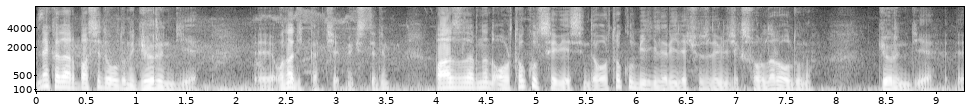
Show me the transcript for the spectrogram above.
Ne kadar basit olduğunu görün diye e, ona dikkat çekmek istedim. Bazılarının ortaokul seviyesinde, ortaokul bilgileriyle çözülebilecek sorular olduğunu görün diye e,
